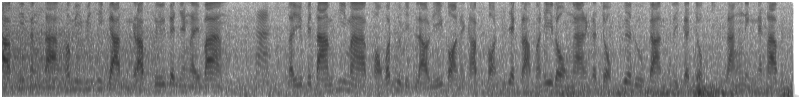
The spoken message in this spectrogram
ตามที่ต่างๆเขามีวิธีการรับซื้อกันยังไงบ้าง ค่ะ เราอยู่ไปตามที่มาของวัตถุดิบเหล่านี้ก่อนนะครับก่อนที่จะกลับมาที่โรงงานกระจกเพื่อดูการผลิตกระจกอีกครั้งหนึ่งนะครับ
